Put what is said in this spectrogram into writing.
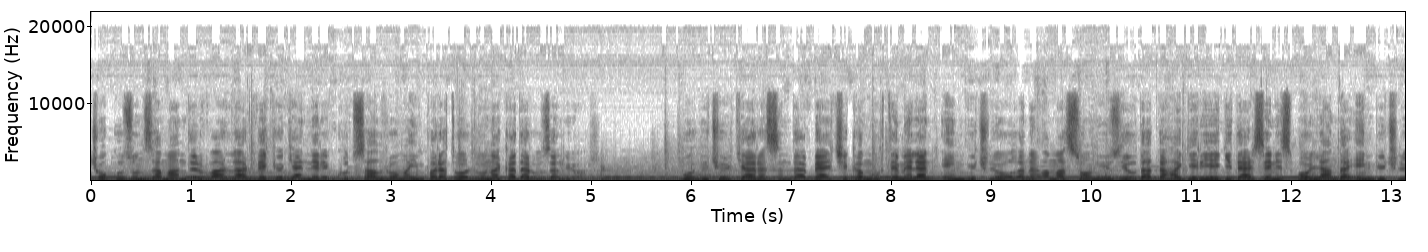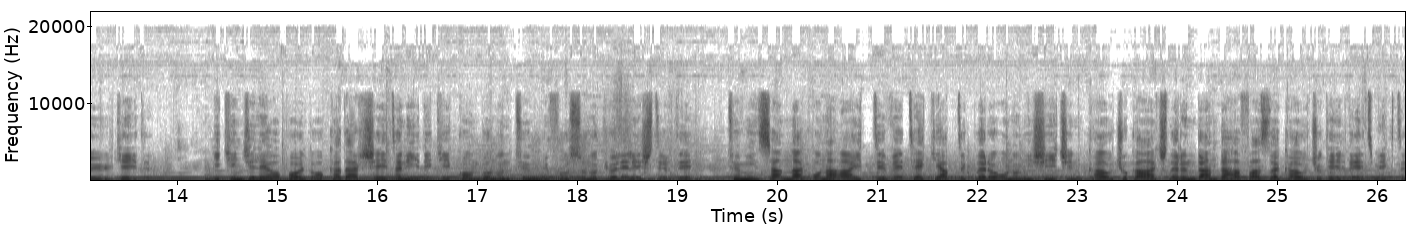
çok uzun zamandır varlar ve kökenleri Kutsal Roma İmparatorluğu'na kadar uzanıyor. Bu üç ülke arasında Belçika muhtemelen en güçlü olanı ama son yüzyılda daha geriye giderseniz Hollanda en güçlü ülkeydi. İkinci Leopold o kadar şeytaniydi ki Kongo'nun tüm nüfusunu köleleştirdi, tüm insanlar ona aitti ve tek yaptıkları onun işi için kauçuk ağaçlarından daha fazla kauçuk elde etmekti.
